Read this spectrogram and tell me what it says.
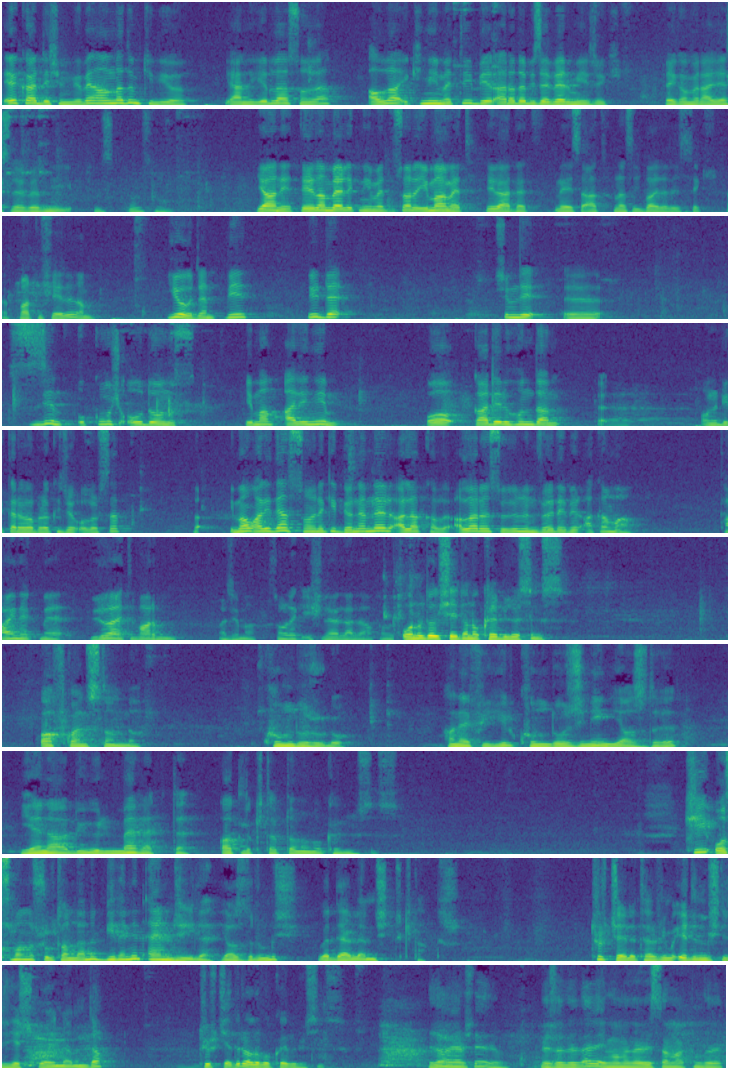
Ey kardeşim diyor ben anladım ki diyor. Yani yıllar sonra Allah iki nimeti bir arada bize vermeyecek. Peygamber Aleyhisselam vermeyecek. Yani peygamberlik nimeti sonra imamet, iradet neyse artık nasıl ifade etsek farklı şeyler ama. Hocam bir bir de şimdi e, sizin okumuş olduğunuz İmam Ali'nin o Kadir Hun'dan e, onu bir tarafa bırakacak olursak İmam Ali'den sonraki dönemlerle alakalı Allah Resulü'nün böyle bir atama tayin etme rivayeti var mı acaba? Sonraki işlerle alakalı. Onu da şeyden okuyabilirsiniz. Afganistan'da Kunduzlu Hanefiyül Kunduzi'nin yazdığı Yenabiül Mevet'te adlı kitaptan onu okuyabilirsiniz. Ki Osmanlı sultanlarının birinin emriyle yazdırılmış ve derlenmiş bir kitaptır. Türkçe ile tercüme edilmiştir Yeşil yayınlarında. Türkçedir alıp okuyabilirsiniz. Bir daha her şey diyor. Mesela dediler ya İmam Aleyhisselam hakkında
